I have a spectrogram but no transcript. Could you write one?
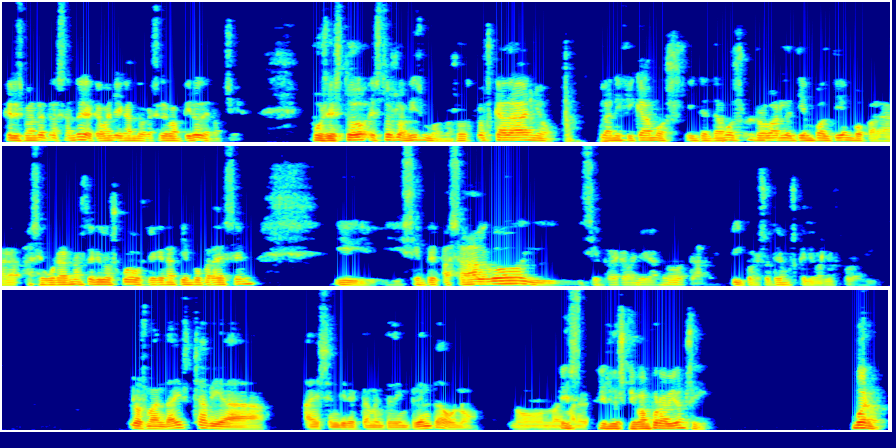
que les van retrasando y acaban llegando a casa del vampiro de noche. Pues esto, esto es lo mismo. Nosotros cada año planificamos, intentamos robarle tiempo al tiempo para asegurarnos de que los juegos lleguen a tiempo para Essen y, y siempre pasa algo y, y, siempre acaban llegando tarde. Y por eso tenemos que llevarlos por ahí. ¿Los mandáis, Xavi, a, a Essen directamente de imprenta o no? No, no hay es, manera. Los que van por avión, sí. Bueno,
